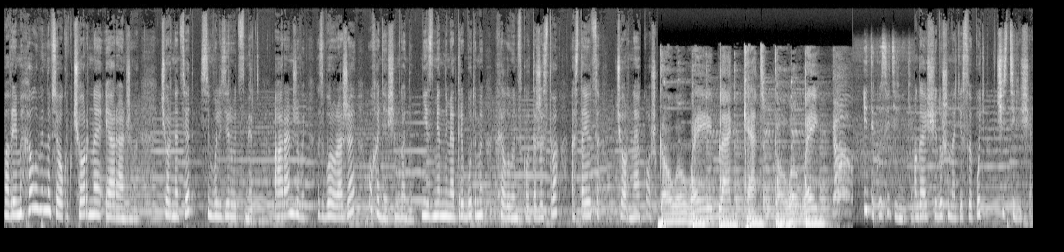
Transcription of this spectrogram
Во время Хэллоуина все вокруг черное и оранжевое. Черный цвет символизирует смерть, а оранжевый – сбор урожая в уходящем году. Неизменными атрибутами хэллоуинского торжества остается черная кошка Go away, black cat, go away. и тыквы-светильники, помогающие душу найти свой путь в чистилище.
